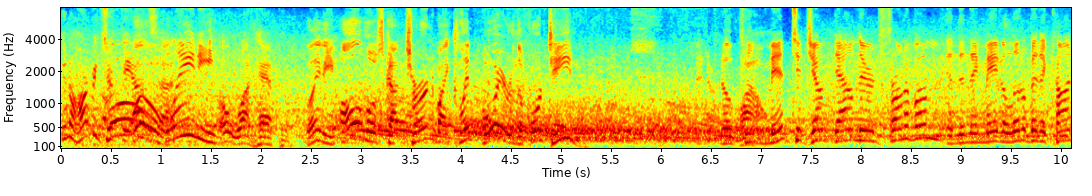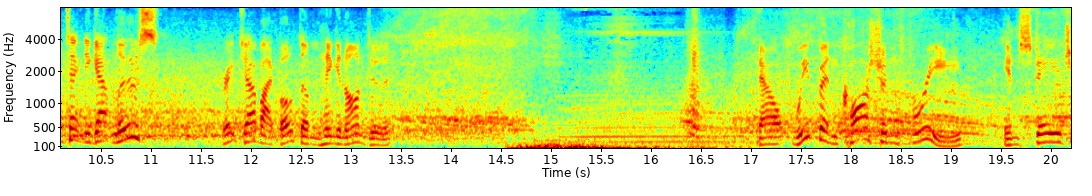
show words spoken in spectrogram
You know, Harvick took the Oh, outside. Blaney. Oh, what happened? Blaney almost got turned by Clint Bowyer in the 14. I don't know if Wow. he meant to jump down there in front of him, and then they made a little bit of contact and he got loose. Great job by both of them hanging on to it. Now, we've been caution free in stage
